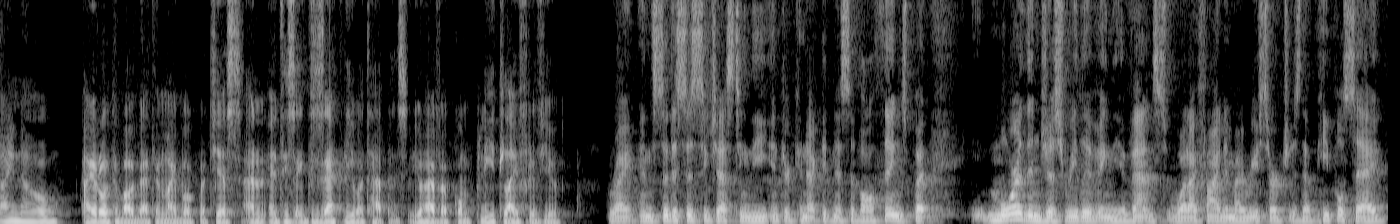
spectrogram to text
I know. I wrote about that in my book, but yes, and it is exactly what happens. You have a complete life review. Right. And so this is suggesting the interconnectedness of all things. But more than just reliving the events, what I find in my research is that people say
